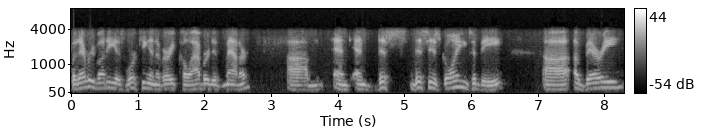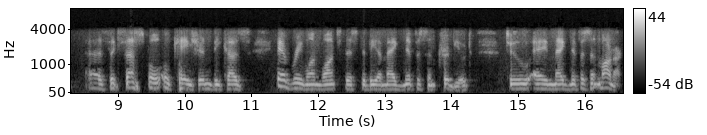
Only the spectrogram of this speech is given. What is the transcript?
but everybody is working in a very collaborative manner, um, and and this this is going to be a very successful occasion because everyone wants this to be a magnificent tribute to a magnificent monarch.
